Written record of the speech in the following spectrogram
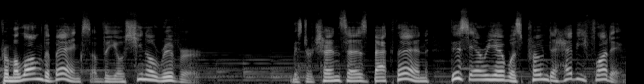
from along the banks of the Yoshino River, Mr. Chen says back then, this area was prone to heavy flooding,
